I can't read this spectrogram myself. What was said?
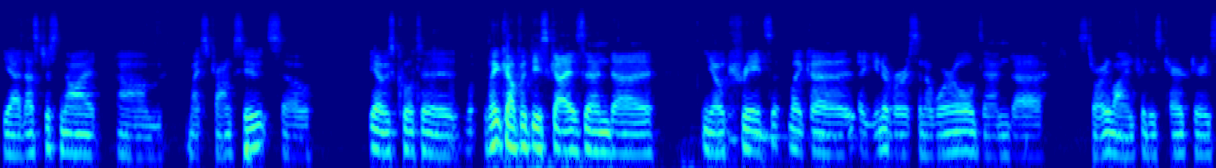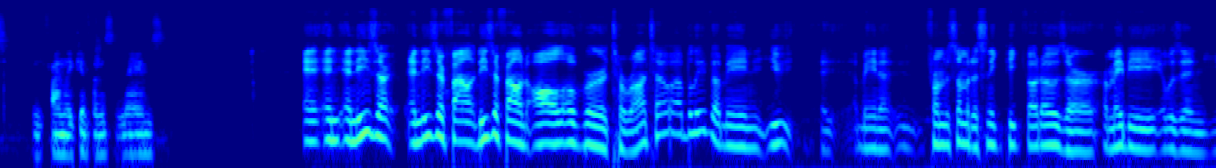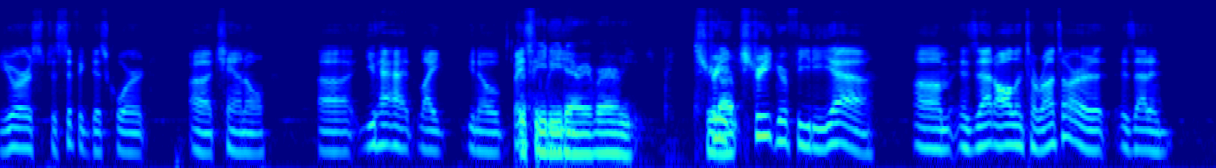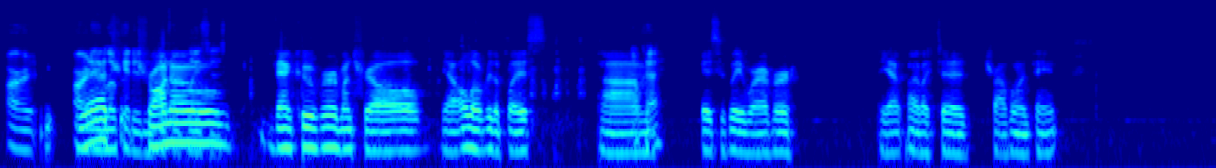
yeah, that's just not um, my strong suit. So yeah, it was cool to link up with these guys and uh, you know create like a, a, universe and a world and uh, storyline for these characters and finally give them some names. And, and and these are and these are found these are found all over Toronto, I believe. I mean, you I mean, uh, from some of the sneak peek photos, or or maybe it was in your specific Discord uh, channel. Uh, you had like you know basically graffiti everywhere and street street, street graffiti. Yeah, um, is that all in Toronto, or is that in are are yeah, they located tr- Toronto, in different places? Vancouver, Montreal, yeah, all over the place. Um, okay. Basically wherever. Yeah, I like to travel and paint.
